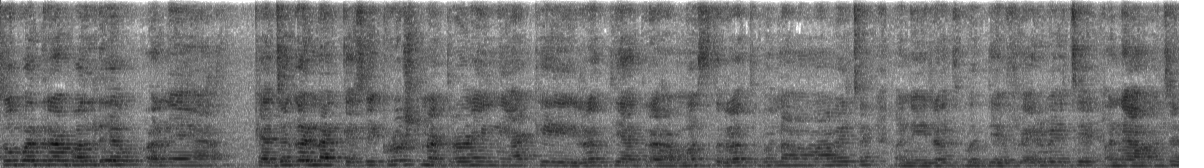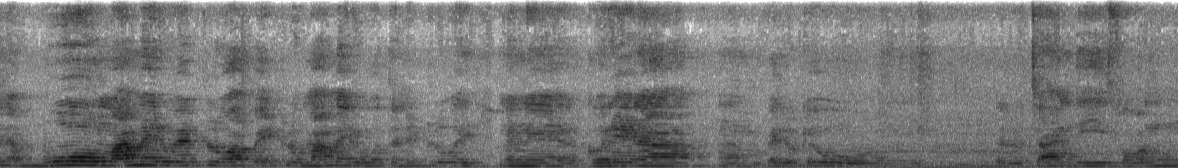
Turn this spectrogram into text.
સુભદ્રા બલદેવ અને કે જગન્નાથ કે શ્રી કૃષ્ણ ત્રણેયની આખી રથયાત્રા મસ્ત રથ બનાવવામાં આવે છે અને એ રથ બધે ફેરવે છે અને આમાં છે ને બહુ મામેરું એટલું આપે એટલું મામેરું વતન એટલું હોય. અને ઘરેણા પેલું કેવું પેલું ચાંદી સોનું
